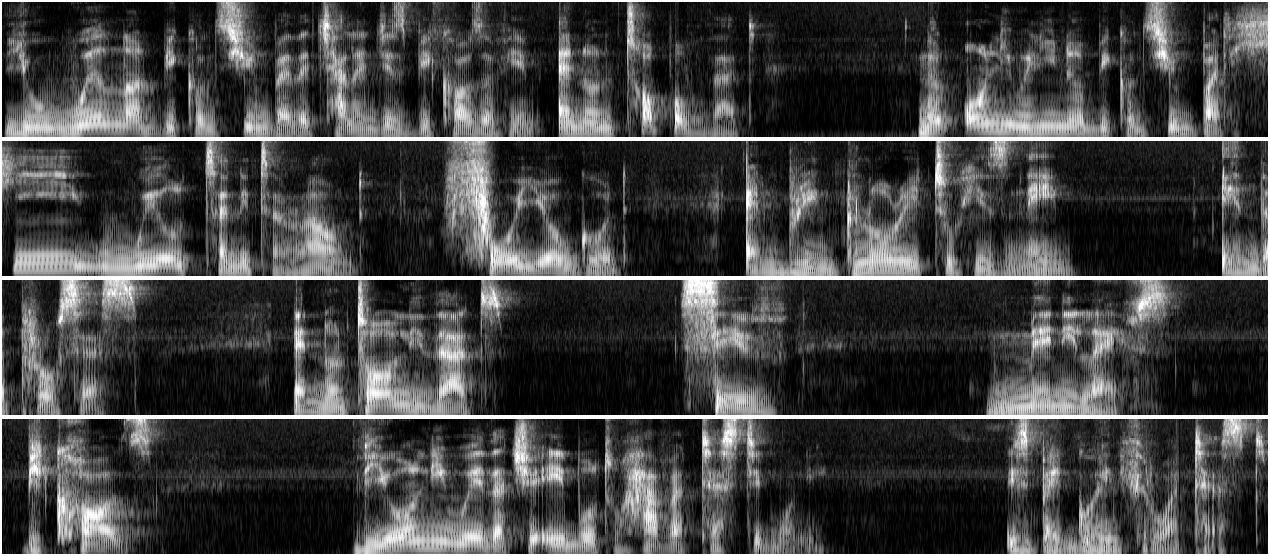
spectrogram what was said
You will not be consumed by the challenges because of Him. And on top of that, not only will you not be consumed, but He will turn it around for your good and bring glory to His name in the process. And not only that, save many lives because the only way that you're able to have a testimony is by going through a test.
